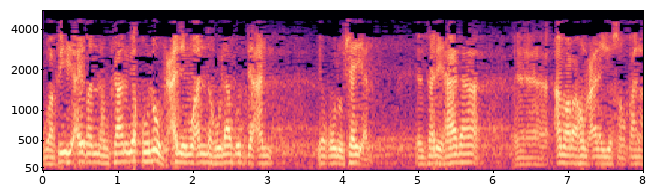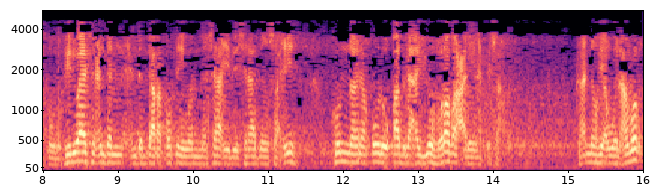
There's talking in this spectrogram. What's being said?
وفيه أيضا أنهم كانوا يقولون علموا أنه لا بد أن يقولوا شيئا فلهذا أمرهم عليه الصلاة قال قولوا. في رواية عند عند الدار قطني والنسائي بإسناد صحيح كنا نقول قبل أن يفرض علينا التشهد. كأنه في أول أمر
